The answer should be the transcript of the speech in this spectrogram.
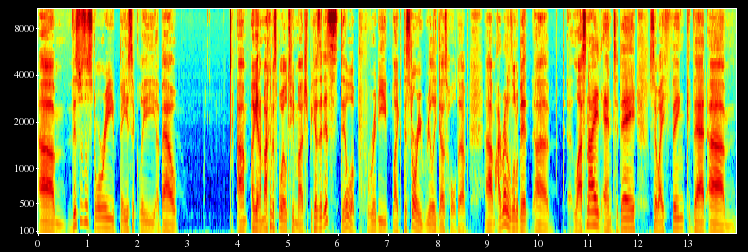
Um, this was a story basically about. Um, again, I'm not going to spoil too much because it is still a pretty like this story really does hold up. Um, I read a little bit uh, last night and today, so I think that um,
